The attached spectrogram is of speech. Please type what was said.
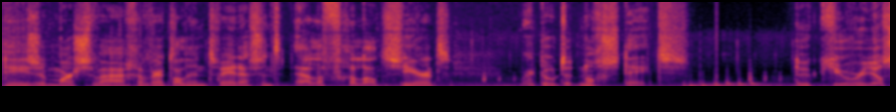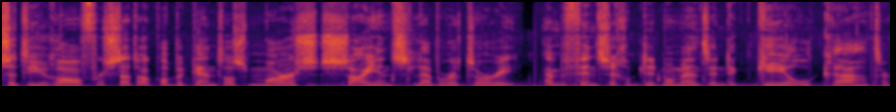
Deze Marswagen werd al in 2011 gelanceerd maar doet het nog steeds. De Curiosity rover staat ook wel bekend als Mars Science Laboratory en bevindt zich op dit moment in de Gale-krater.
